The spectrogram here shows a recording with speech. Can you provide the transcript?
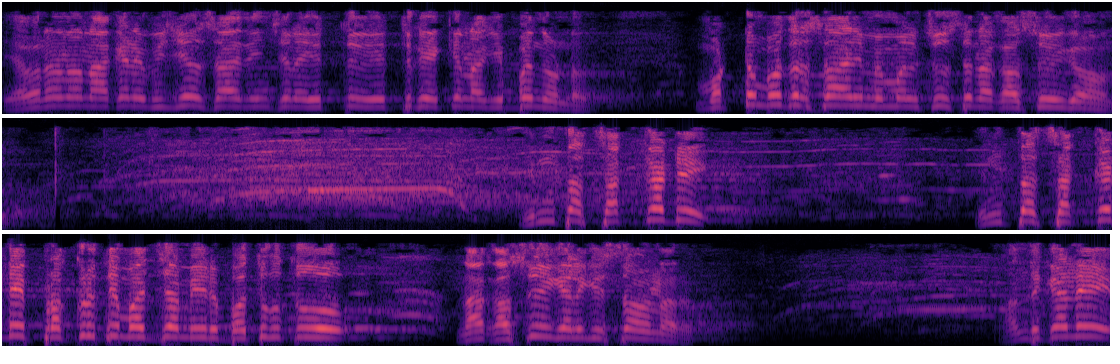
ఎవరైనా నాకైనా విజయం సాధించిన ఎత్తు ఎత్తుకు ఎక్కి నాకు ఇబ్బంది ఉండదు. మొట్టమొదటిసారి మిమ్మల్ని చూస్తే నాకు అసూయగా ఉంది. ఇంత చక్కటి ఇంత చక్కటి ప్రకృతి మధ్య మీరు బతుకుతూ నాకు అసూయ కలిగిస్తూ ఉన్నారు. అందుకని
